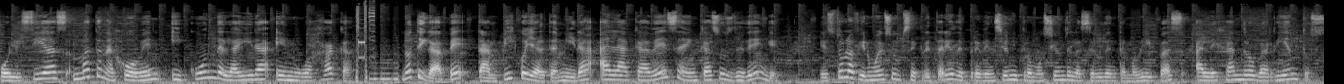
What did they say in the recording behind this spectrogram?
policías matan a joven y cunde la ira en Oaxaca. Notigape, Tampico y Altamira a la cabeza en casos de dengue. Esto lo afirmó el subsecretario de Prevención y Promoción de la Salud en Tamaulipas, Alejandro Barrientos.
